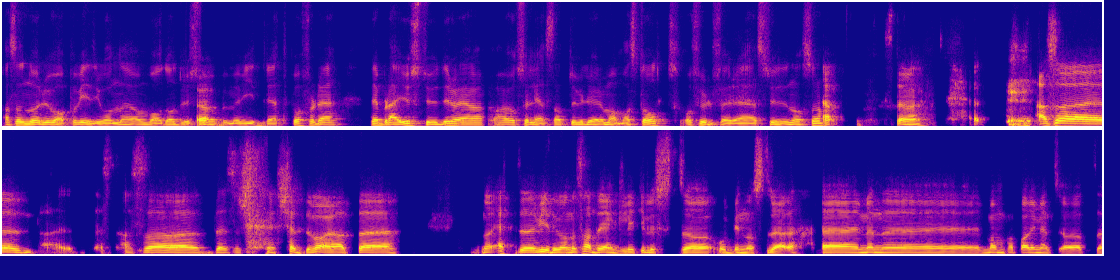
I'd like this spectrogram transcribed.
Altså når du var på videregående, om hva du hadde lyst til å jobbe med videre etterpå? For det, det blei jo studier, og jeg har jo også lest at du ville gjøre mamma stolt og fullføre studiene også. Ja, stemmer. Altså, altså, Det som skjedde, var jo at etter videregående så hadde jeg egentlig ikke lyst til å, å begynne å studere. Eh, men eh, mamma og pappa de mente jo at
